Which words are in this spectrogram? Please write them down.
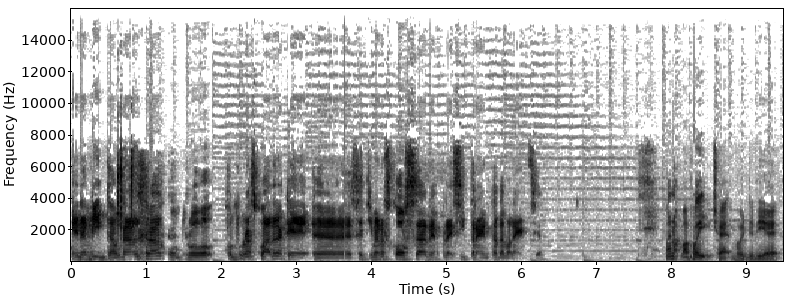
e ne ha vinta un'altra contro, contro una squadra che eh, settimana scorsa ne ha presi 30 da Valencia. Ma no, ma poi, cioè, voglio dire,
